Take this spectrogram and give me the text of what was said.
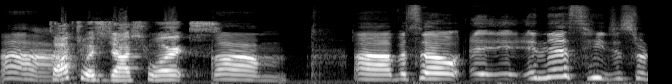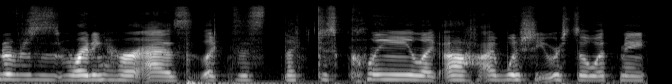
Ah. Talk to us, Josh Schwartz. Um. Uh, but so in this, he just sort of just is writing her as like this, like just clingy, like, oh, I wish you were still with me.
